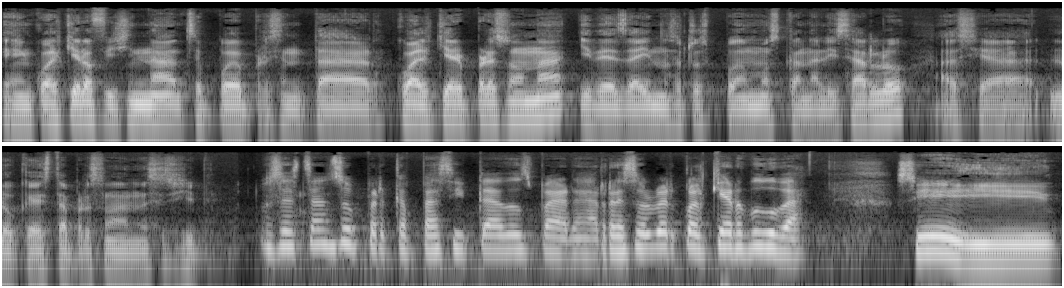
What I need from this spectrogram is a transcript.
en cualquier oficina se puede presentar cualquier persona y desde ahí nosotros podemos canalizarlo hacia lo que esta persona necesite. O sea, están súper capacitados para resolver cualquier duda. Sí, y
